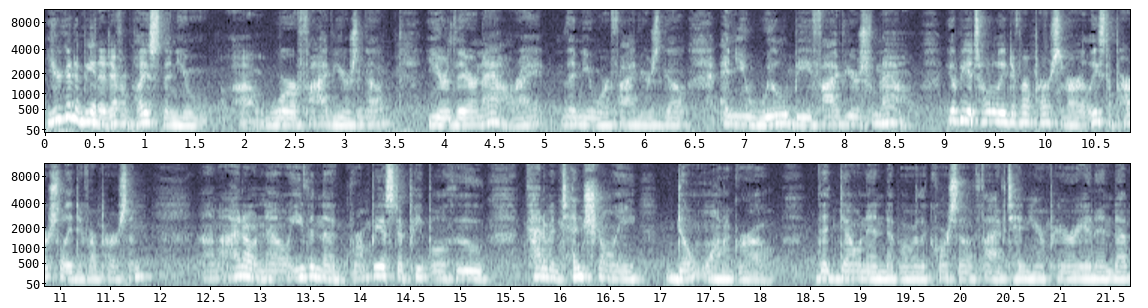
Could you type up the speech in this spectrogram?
You're going to be in a different place than you uh, were five years ago. You're there now, right? Than you were five years ago. And you will be five years from now you'll be a totally different person, or at least a partially different person. Um, I don't know. Even the grumpiest of people who kind of intentionally don't want to grow, that don't end up over the course of a five, ten year period, end up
